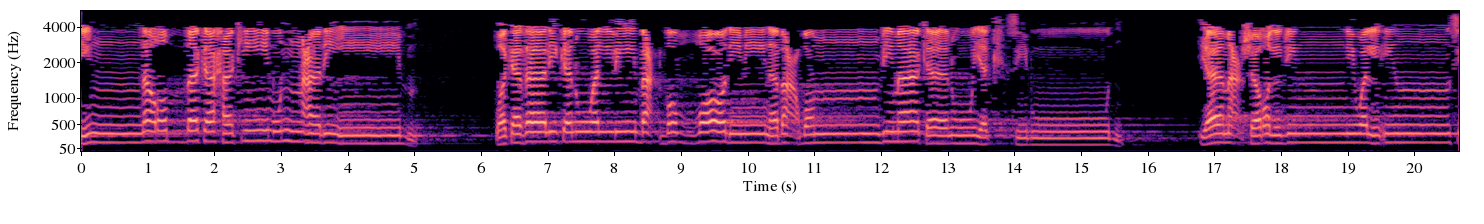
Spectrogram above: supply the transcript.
إِنَّ رَبَّكَ حَكِيمٌ عَلِيمٌ وَكَذَلِكَ نُوَلِّي بَعْضَ الظَّالِمِينَ بَعْضًا بِمَا كَانُوا يَكْسِبُونَ يَا مَعْشَرَ الْجِنِّ وَالْإِنسِ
